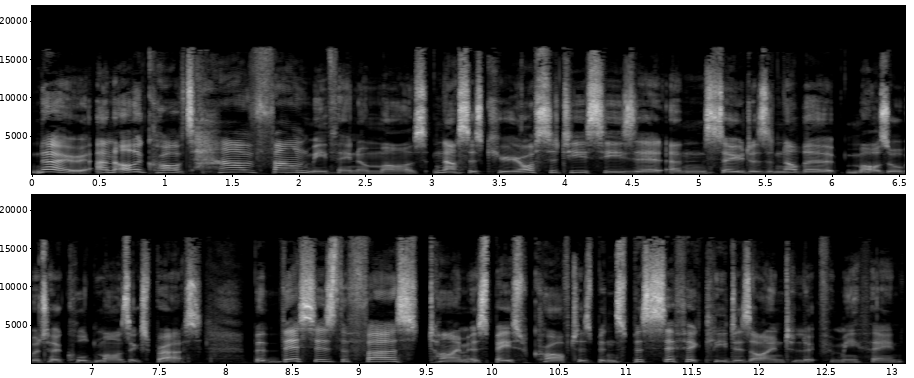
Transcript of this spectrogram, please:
No, and other crafts have found methane on Mars. NASA's Curiosity sees it, and so does another Mars orbiter called Mars Express. But this is the first time a spacecraft has been specifically designed to look for methane.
